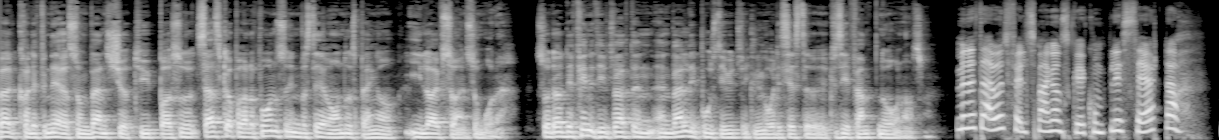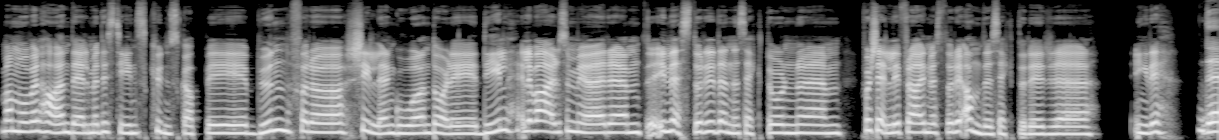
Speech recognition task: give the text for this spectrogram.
vel kan defineres som venture-typer. altså Selskaper eller fond som investerer andres penger i life science-området. Så det har definitivt vært en, en veldig positiv utvikling over de siste si, 15 årene. altså. Men dette er jo et felt som er ganske komplisert, da. Man må vel ha en del medisinsk kunnskap i bunn for å skille en god og en dårlig deal? Eller hva er det som gjør um, investorer i denne sektoren um, forskjellig fra investorer i andre sektorer, uh, Ingrid? Det,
